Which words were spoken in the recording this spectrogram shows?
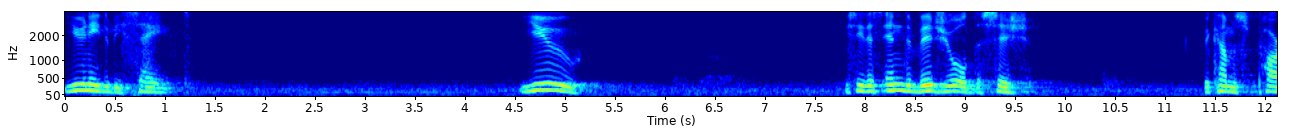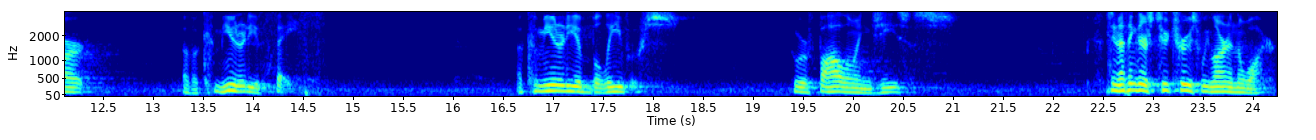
you need to be saved. You, you see, this individual decision becomes part of a community of faith, a community of believers who are following Jesus. See, I think there's two truths we learn in the water.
